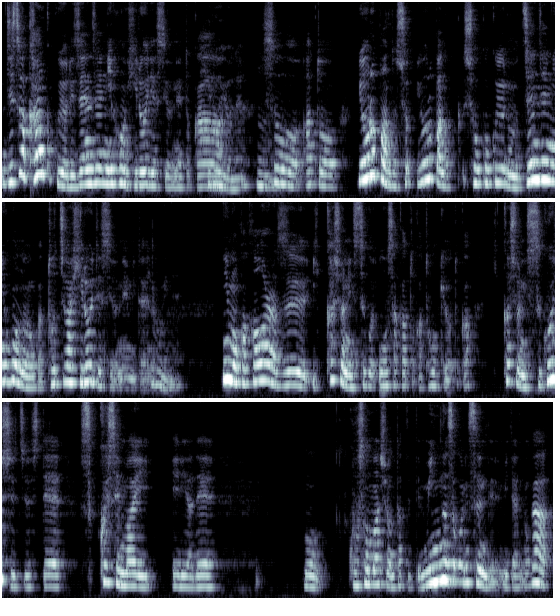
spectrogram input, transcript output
実は韓国より全然日本広いですよねとか。広いよね。うん、そう。あと、ヨーロッパのヨーロッパの小国よりも全然日本の方が土地は広いですよね、みたいな。広いね。にもかかわらず、一箇所にすごい大阪とか東京とか、一箇所にすごい集中して、すっごい狭いエリアで、もう高層マンション建ててみんなそこに住んでるみたいのが、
